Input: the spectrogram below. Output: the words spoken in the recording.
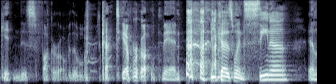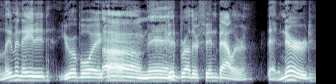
getting this fucker over the goddamn rope, man. because when Cena eliminated your boy, Oh man, good brother Finn Balor, that nerd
